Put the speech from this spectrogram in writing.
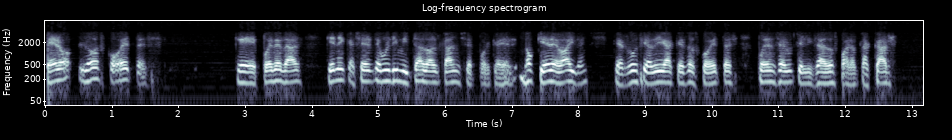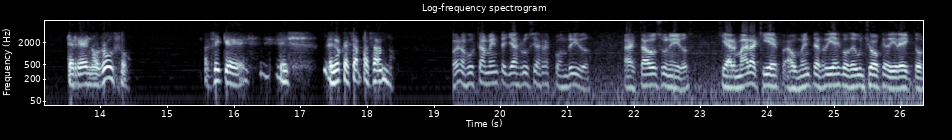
pero los cohetes que puede dar tienen que ser de un limitado alcance porque no quiere Biden que Rusia diga que esos cohetes pueden ser utilizados para atacar terreno ruso. Así que es, es lo que está pasando. Bueno, justamente ya Rusia ha respondido a Estados Unidos que armar a Kiev aumenta el riesgo de un choque directo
